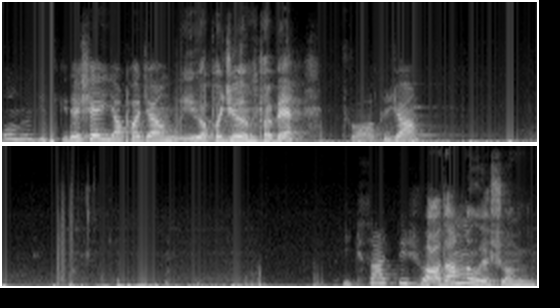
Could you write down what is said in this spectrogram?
Onu gitgide şey yapacağım yapacağım tabi. Çoğaltacağım. İki saattir şu adamla uğraşıyorum.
